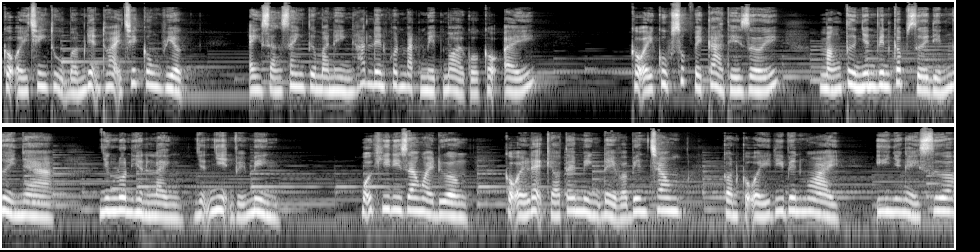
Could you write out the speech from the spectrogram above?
Cậu ấy tranh thủ bấm điện thoại trích công việc. Ánh sáng xanh từ màn hình hắt lên khuôn mặt mệt mỏi của cậu ấy. Cậu ấy cục xúc với cả thế giới, mắng từ nhân viên cấp dưới đến người nhà, nhưng luôn hiền lành, nhẫn nhịn với mình. Mỗi khi đi ra ngoài đường, cậu ấy lại kéo tay mình để vào bên trong, còn cậu ấy đi bên ngoài, y như ngày xưa,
